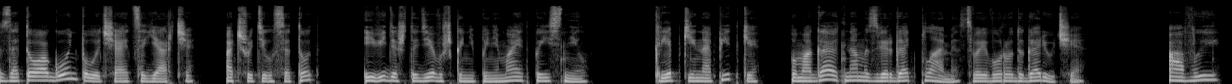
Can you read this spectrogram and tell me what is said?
Зато огонь получается ярче, отшутился тот и, видя, что девушка не понимает, пояснил. Крепкие напитки помогают нам извергать пламя, своего рода горючее. А вы...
